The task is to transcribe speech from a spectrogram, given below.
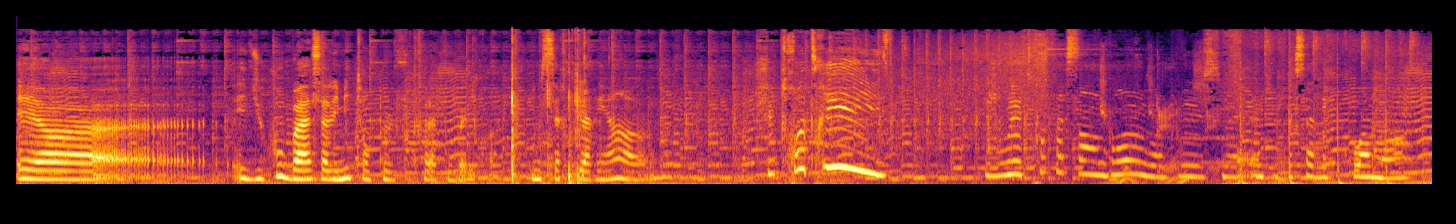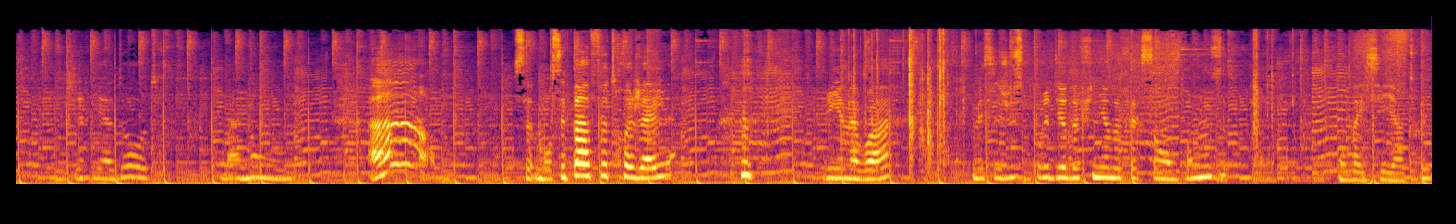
Et, euh, et du coup, bah, ça limite, on peut le foutre à la poubelle. Quoi. Il ne sert plus à rien. Euh. Je suis trop triste. Je voulais trop faire ça en bronze en plus. Mais je vais faire ça avec quoi, moi? J'ai rien d'autre. Bah non. Ah Bon, c'est pas un feutre gel. rien à voir. Mais c'est juste pour dire de finir de faire ça en bronze. On va essayer un truc.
